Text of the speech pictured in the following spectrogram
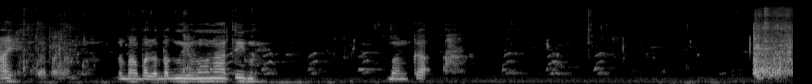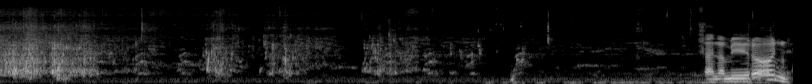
Ay, tatang. Nababalabag na yung ano natin. Bangka. Sana mayroon.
